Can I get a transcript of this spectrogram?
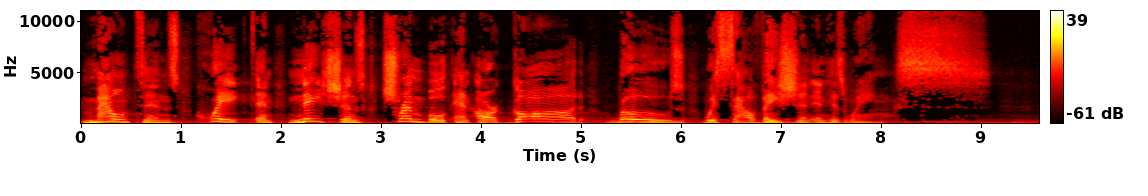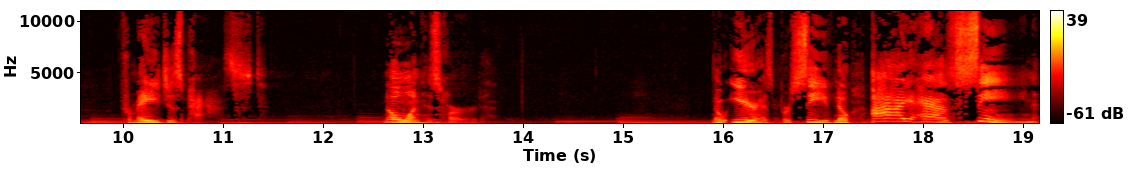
Mountains quaked and nations trembled, and our God rose with salvation in his wings from ages past. No one has heard. No ear has perceived. No eye has seen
